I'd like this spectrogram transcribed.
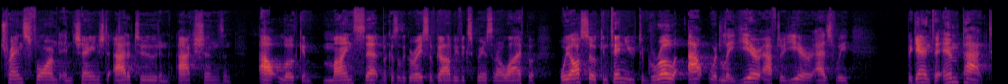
transformed and changed attitude and actions and outlook and mindset because of the grace of God we've experienced in our life, but we also continue to grow outwardly year after year as we begin to impact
